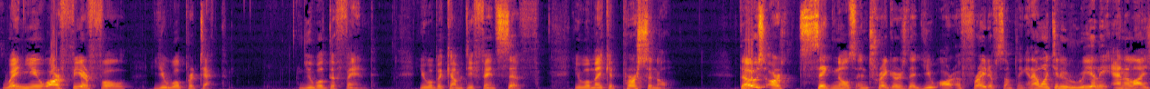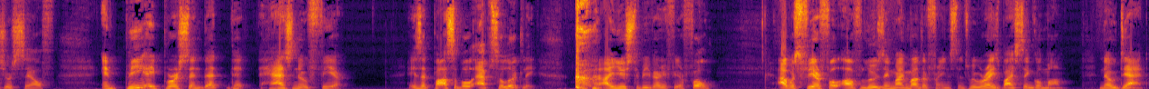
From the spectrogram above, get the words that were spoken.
When you are fearful, you will protect, you will defend, you will become defensive, you will make it personal. Those are signals and triggers that you are afraid of something. And I want you to really analyze yourself and be a person that, that has no fear. Is it possible? Absolutely. I used to be very fearful. I was fearful of losing my mother, for instance. We were raised by a single mom, no dad.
